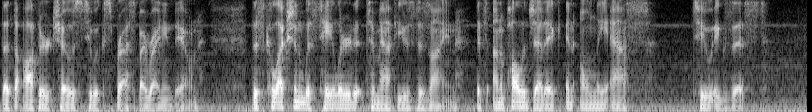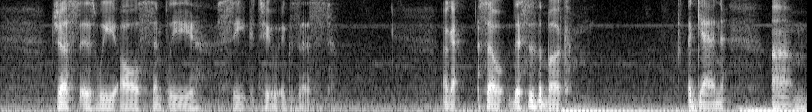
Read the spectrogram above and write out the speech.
that the author chose to express by writing down. This collection was tailored to Matthew's design. It's unapologetic and only asks to exist, just as we all simply seek to exist. Okay, so this is the book again, um,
